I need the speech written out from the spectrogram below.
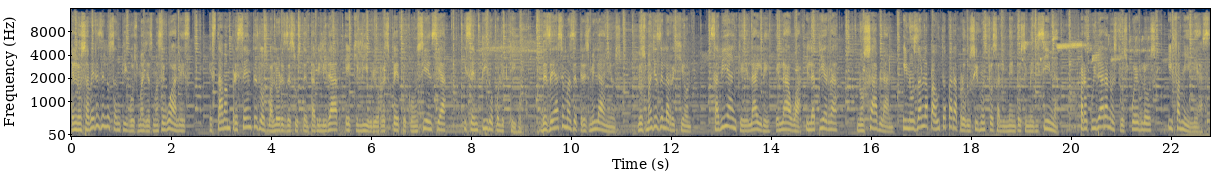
En los saberes de los antiguos mayas más iguales estaban presentes los valores de sustentabilidad, equilibrio, respeto, conciencia y sentido colectivo. Desde hace más de 3.000 años, los mayas de la región sabían que el aire, el agua y la tierra nos hablan y nos dan la pauta para producir nuestros alimentos y medicina, para cuidar a nuestros pueblos y familias.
